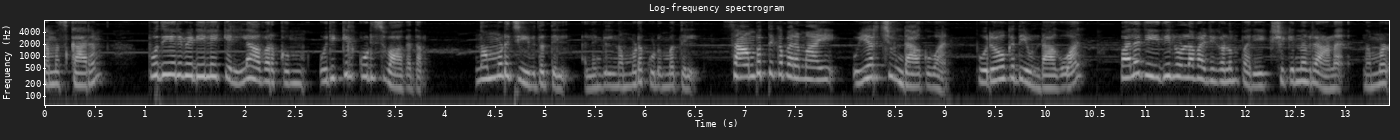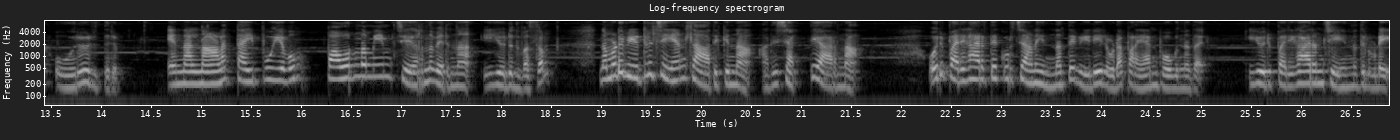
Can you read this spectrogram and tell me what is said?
നമസ്കാരം. പുതിയൊരു വീഡിയോയിലേക്ക് എല്ലാവർക്കും ഒരിക്കൽ കൂടി സ്വാഗതം. നമ്മുടെ ജീവിതത്തിൽ അല്ലെങ്കിൽ നമ്മുടെ കുടുംബത്തിൽ സാമ്പത്തികപരമായി ഉയർച്ച ഉണ്ടാകുവാൻ പുരോഗതി ഉണ്ടാകുവാൻ പല രീതിയിലുള്ള വഴികളും പരീക്ഷിക്കുന്നവരാണ് നമ്മൾ ഓരോരുത്തരും. എന്നാൽ നാളെ തൈപ്പൂയവും പൗർണമിയും ചേർന്ന് വരുന്ന ഈ ഒരു ദിവസം നമ്മുടെ വീട്ടിൽ ചെയ്യാൻ സാധിക്കുന്ന അതിശക്തിയാർന്ന ഒരു പരിഹാരത്തെക്കുറിച്ചാണ് ഇന്നത്തെ വീഡിയോയിലൂടെ പറയാൻ പോകുന്നത്. ഈ ഒരു പരിഹാരം ചെയ്യുന്നതിലൂടെ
